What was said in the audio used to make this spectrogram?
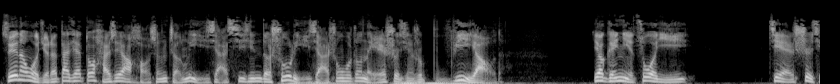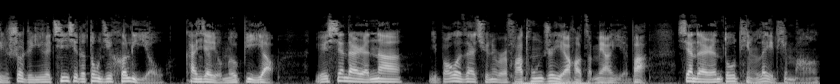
所以呢，我觉得大家都还是要好生整理一下，细心的梳理一下生活中哪些事情是不必要的，要给你做一件事情设置一个清晰的动机和理由，看一下有没有必要。因为现代人呢，你包括在群里边发通知也好，怎么样也罢，现代人都挺累挺忙，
